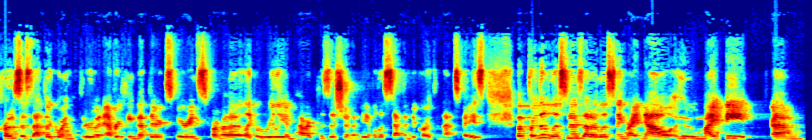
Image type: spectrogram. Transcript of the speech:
process that they're going through and everything that they're experiencing from a like a really empowered position and be able to step into growth in that space. But for the listeners that are listening right now who might be um,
